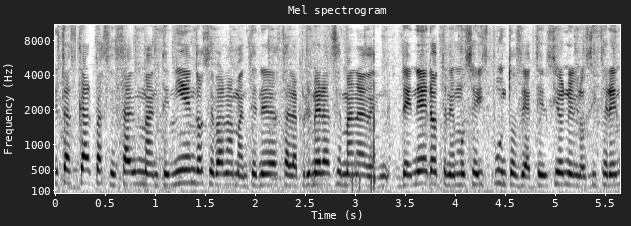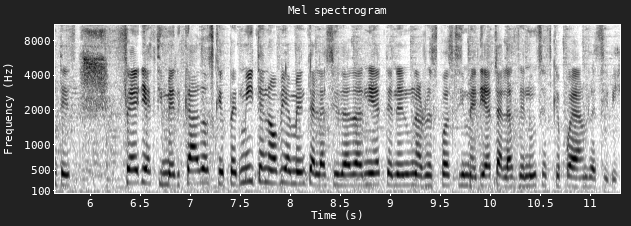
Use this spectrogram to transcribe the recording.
Estas carpas se están manteniendo, se van a mantener hasta la primera semana de, de enero. Tenemos seis puntos de atención en los diferentes ferias y mercados que permiten obviamente a la ciudadanía tener una respuesta inmediata a las denuncias que puedan recibir.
